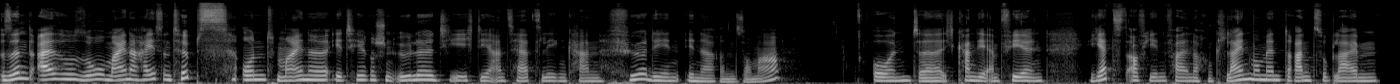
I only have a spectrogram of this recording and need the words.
sind also so meine heißen Tipps und meine ätherischen Öle, die ich dir ans Herz legen kann für den inneren Sommer. Und äh, ich kann dir empfehlen, jetzt auf jeden Fall noch einen kleinen Moment dran zu bleiben.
